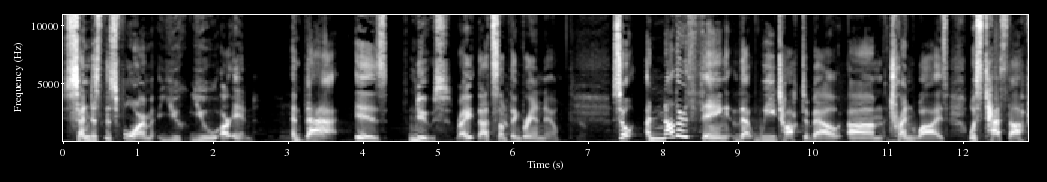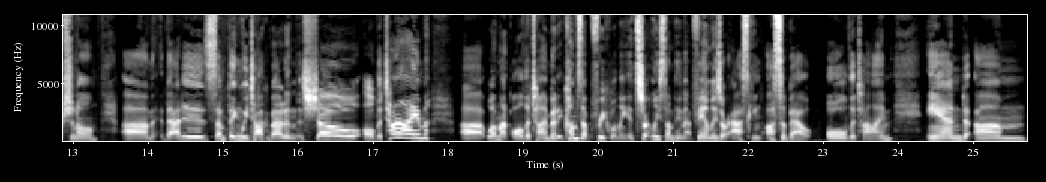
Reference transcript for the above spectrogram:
Send us this form. You, you are in. Mm-hmm. And that is news, right? That's something yeah. brand new. So, another thing that we talked about um, trend wise was test optional. Um, that is something we talk about in the show all the time. Uh, well, not all the time, but it comes up frequently. It's certainly something that families are asking us about all the time. And um,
